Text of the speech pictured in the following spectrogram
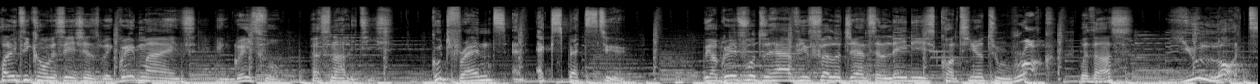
Quality conversations with great minds and graceful personalities. Friends and experts too. We are grateful to have you, fellow gents and ladies, continue to rock with us. You lot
